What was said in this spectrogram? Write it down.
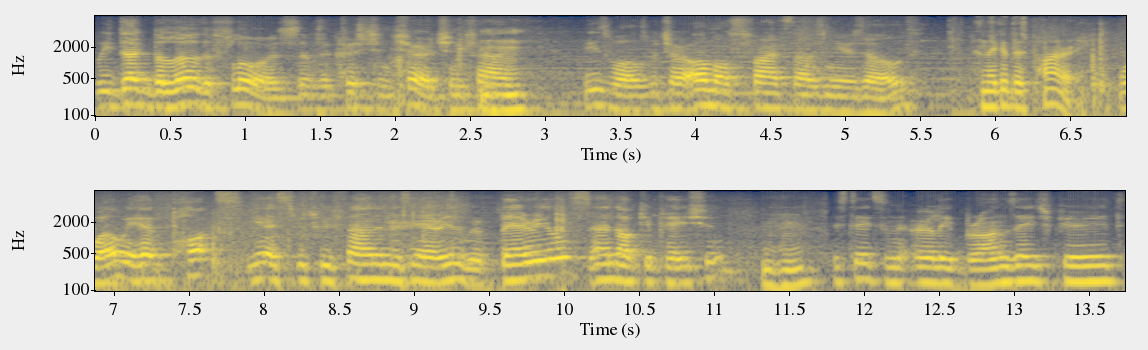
We dug below the floors of the Christian church and found mm-hmm. These walls, which are almost 5,000 years old. And look at this pottery. Well, we have pots, yes, which we found in this area. There were burials and occupation. Mm-hmm. This dates from the early Bronze Age period,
